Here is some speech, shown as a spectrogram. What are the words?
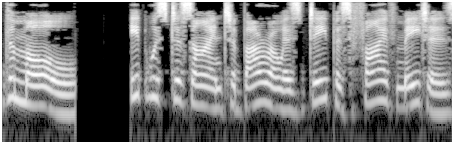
«the Mole», it was designed to burrow as deep as 5 meters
